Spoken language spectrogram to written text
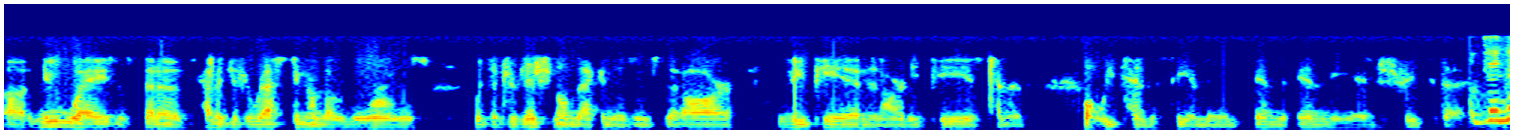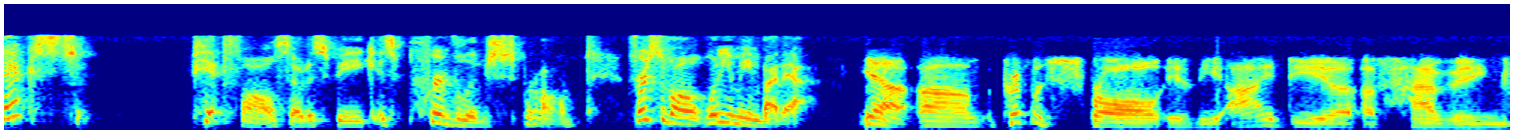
uh, new ways instead of kind of just resting on their laurels with the traditional mechanisms that are VPN and RDP is kind of what we tend to see in the in, in the industry today. The next pitfall, so to speak, is privilege sprawl. First of all, what do you mean by that? Yeah, um, privilege sprawl is the idea of having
